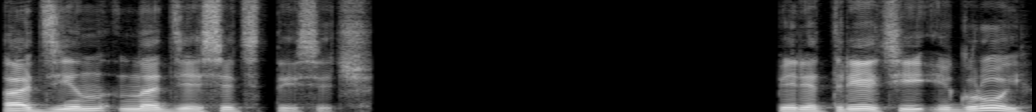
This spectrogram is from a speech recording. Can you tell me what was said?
1 на 10 тысяч. Перед третьей игрой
